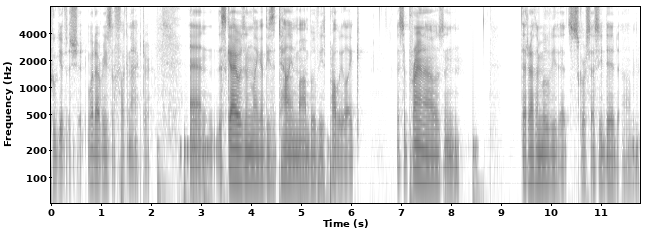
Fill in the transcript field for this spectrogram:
who gives a shit? Whatever, he's a fucking actor. And this guy was in like these Italian mob movies, probably like The Sopranos and that other movie that Scorsese did. Um,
